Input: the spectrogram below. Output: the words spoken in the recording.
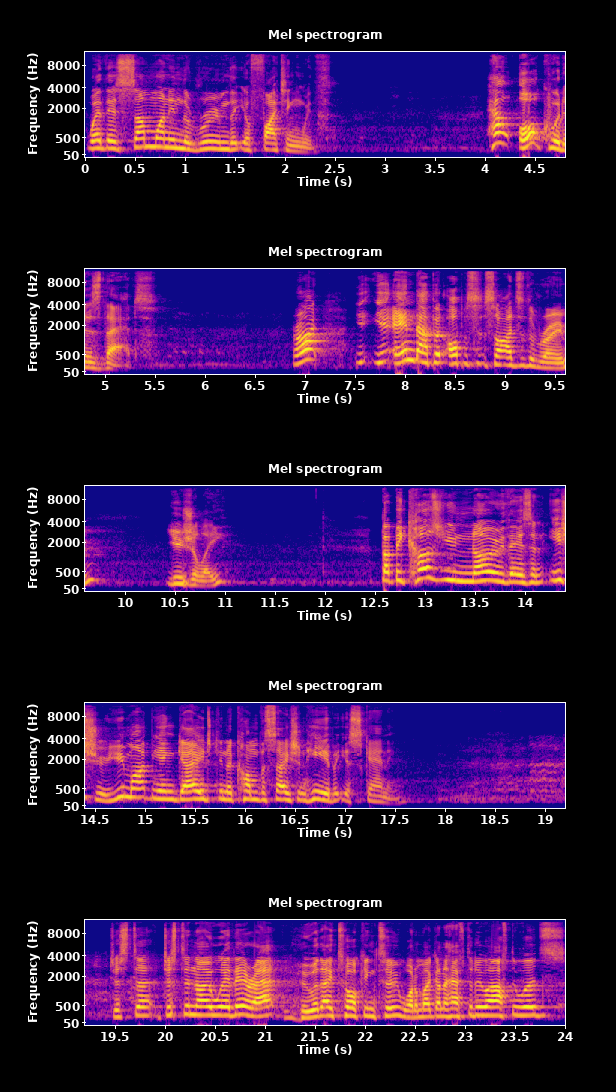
where there's someone in the room that you're fighting with? How awkward is that? Right? You end up at opposite sides of the room, usually. But because you know there's an issue, you might be engaged in a conversation here, but you're scanning. Just to, just to know where they're at, who are they talking to, what am I going to have to do afterwards,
